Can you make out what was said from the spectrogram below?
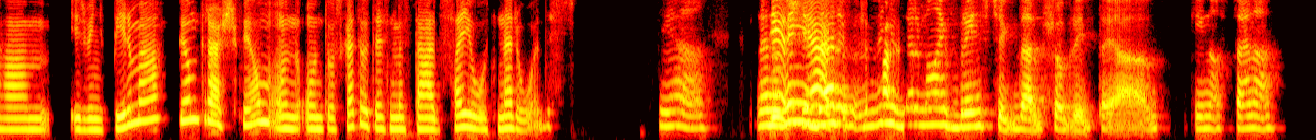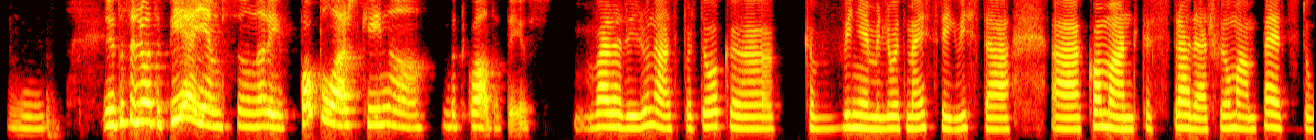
um, ir viņa pirmā filmas filma, un, un to skatoties, nemaz tāda sajūta nerodas. Jā, ne, nu, Tieši, viņa, jā, dara, tu... viņa dara, man liekas, brīnišķīgu darbu šobrīd tajā kino scenā. Mm. Jo tas ir ļoti pieejams un arī populārs kino, bet kvalitatīvs. Var arī runāt par to, ka, ka viņiem ir ļoti meistarīga visa tā uh, komanda, kas strādā ar filmām pēc to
